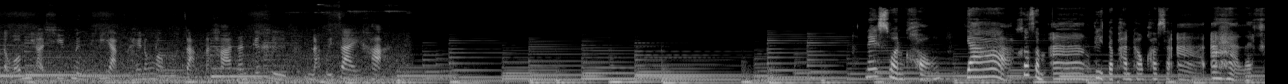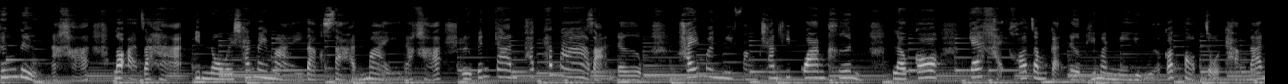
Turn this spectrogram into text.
แต่ว่ามีอาชีพหนึ่งที่อยากให้น้องๆรู้จักนะคะ นั่นก็คือนักวิจัยค่ะ ส่วนของยาเครื่องสำอาง ผลิตภัณฑ์ทำความสะอาด อาหารและเครื่องดื่มนะคะ เราอาจจะหาอินโนเวชันใหม่ๆจากสารใหม่นะคะ หรือเป็นการพัฒนาสารเดิม ให้มันมีฟังก์ชันที่กว้างขึ้น แล้วก็แก้ไขข้อจำกัดเดิมที่มันมีอยู่ แล้วก็ตอบโจทย์ทางด้าน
